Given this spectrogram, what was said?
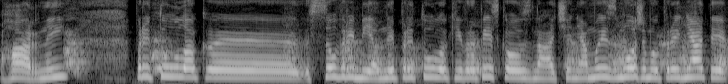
гарний притулок, е, современний притулок європейського значення. Ми зможемо прийняти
